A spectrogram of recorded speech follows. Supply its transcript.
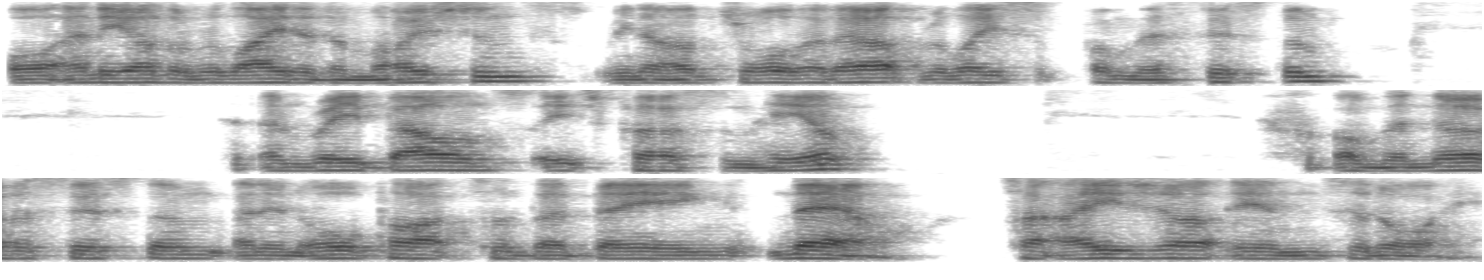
or any other related emotions. We now draw that out release it from their system and rebalance each person here of the nervous system and in all parts of their being now to Asia in today.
